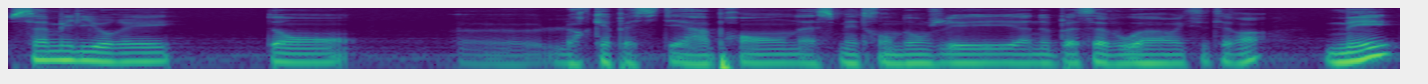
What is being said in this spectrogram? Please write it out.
s'améliorer dans euh, leur capacité à apprendre, à se mettre en danger, à ne pas savoir, etc. Mais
